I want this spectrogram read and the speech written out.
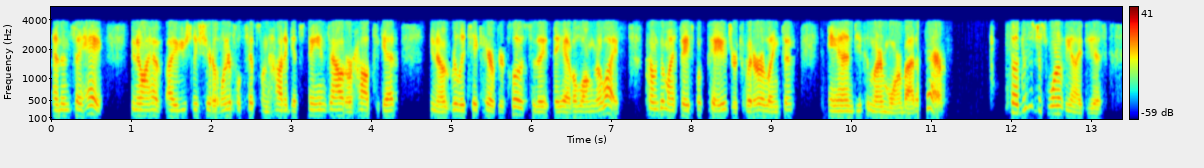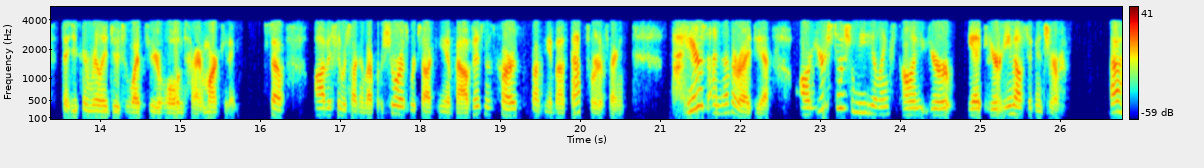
and then say, hey, you know, I have I usually share wonderful tips on how to get stains out or how to get you know really take care of your clothes so that they have a longer life. Come to my Facebook page or Twitter or LinkedIn, and you can learn more about it there. So this is just one of the ideas that you can really do to wipe through your whole entire marketing. So obviously we're talking about brochures, we're talking about business cards, we're talking about that sort of thing. Here's another idea. Are your social media links on your your email signature? Uh,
